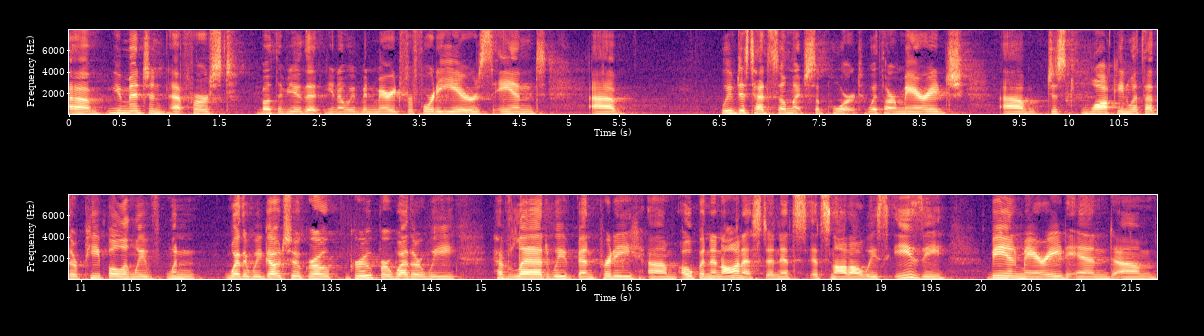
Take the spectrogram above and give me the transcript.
um, you mentioned at first, both of you, that you know we've been married for 40 years, and uh, we've just had so much support with our marriage, um, just walking with other people, and we've when whether we go to a group group or whether we have led, we've been pretty um, open and honest, and it's it's not always easy being married, and um,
